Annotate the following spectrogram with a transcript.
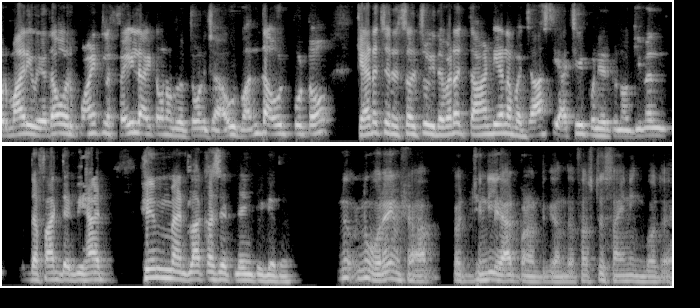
ஒரு மாதிரி ஏதாவது ஒரு பாயிண்ட்ல ஃபெயில் ஆயிட்டோம் நமக்கு தோணுச்சு. அவுட் வந்த அவுட்புட்டும் கிடைச்ச ரிசல்ட்ஸும் இதை விட தாண்டியா நம்ம ஜாஸ்தி அச்சீவ் பண்ணிருக்கணும் given the fact that we had him and Lacazette playing together இன்னும் ஒரே நிமிஷம். இப்போ ஜிங்லி ஆட் பண்ணுறதுக்கு அந்த ஃபர்ஸ்ட் சைனிங் போது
